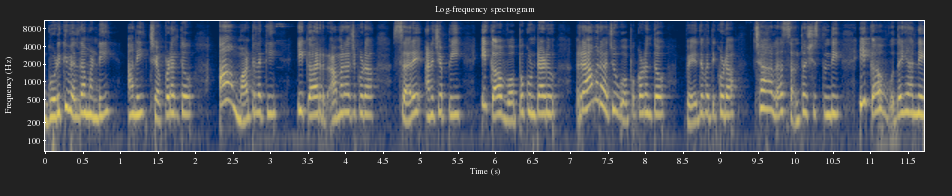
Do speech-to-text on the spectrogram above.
గుడికి వెళ్దామండి అని చెప్పడంతో ఆ మాటలకి ఇక రామరాజు కూడా సరే అని చెప్పి ఇక ఒప్పుకుంటాడు. రామరాజు ఒప్పుకోవడంతో వేదవతి కూడా చాలా సంతోషిస్తుంది. ఇక ఉదయాన్నే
